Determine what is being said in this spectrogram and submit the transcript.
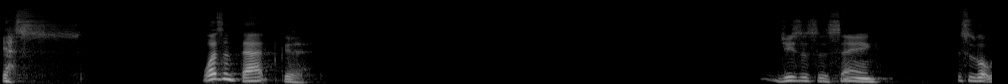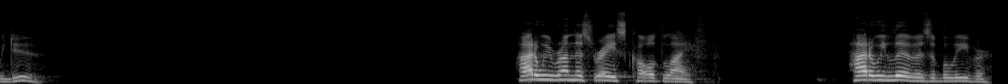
Yes. Wasn't that good? Jesus is saying, this is what we do. How do we run this race called life? How do we live as a believer?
